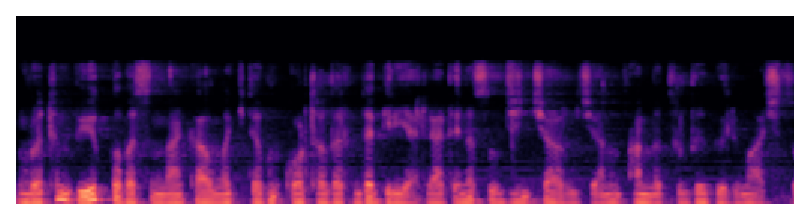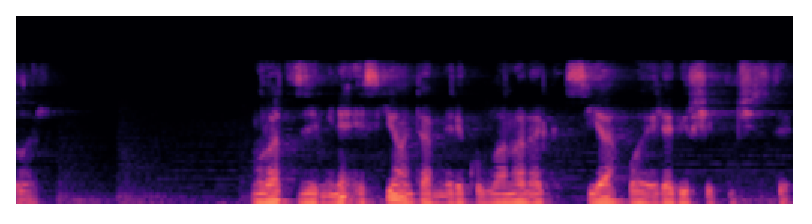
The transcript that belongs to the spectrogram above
Murat'ın büyük babasından kalma kitabın ortalarında bir yerlerde nasıl cin çağrılacağının anlatıldığı bölümü açtılar. Murat zemine eski yöntemleri kullanarak siyah boyayla bir şekil çizdi.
